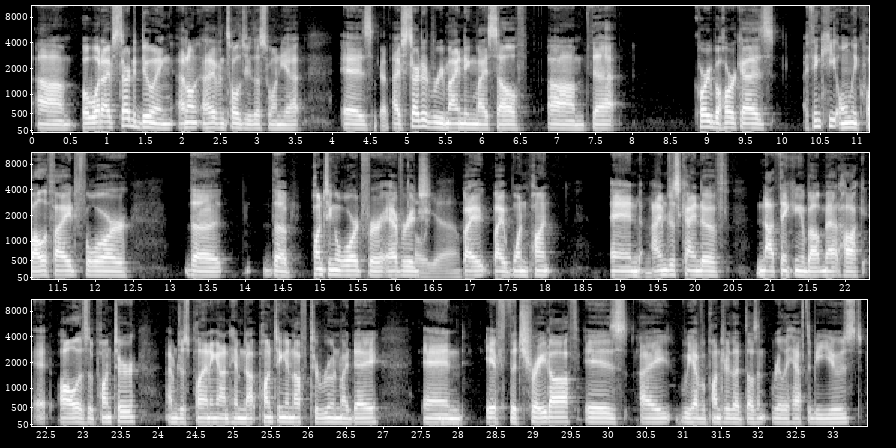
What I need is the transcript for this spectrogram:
Um, but what I've started doing, I don't, I haven't told you this one yet, is okay. I've started reminding myself um, that Corey Bojorquez, I think he only qualified for the the punting award for average oh, yeah. by by one punt, and mm-hmm. I'm just kind of not thinking about Matt Haack at all as a punter. I'm just planning on him not punting enough to ruin my day, and if the trade off is I we have a punter that doesn't really have to be used,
